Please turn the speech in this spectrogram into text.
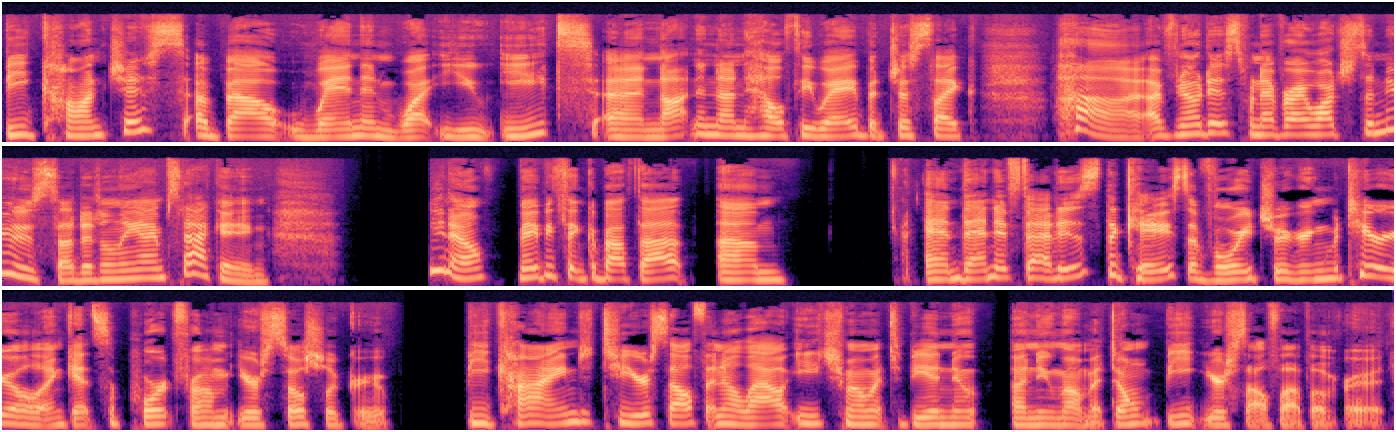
be conscious about when and what you eat, uh, not in an unhealthy way, but just like, huh, I've noticed whenever I watch the news, suddenly I'm snacking. You know, maybe think about that. Um, and then, if that is the case, avoid triggering material and get support from your social group be kind to yourself and allow each moment to be a new a new moment. Don't beat yourself up over it.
